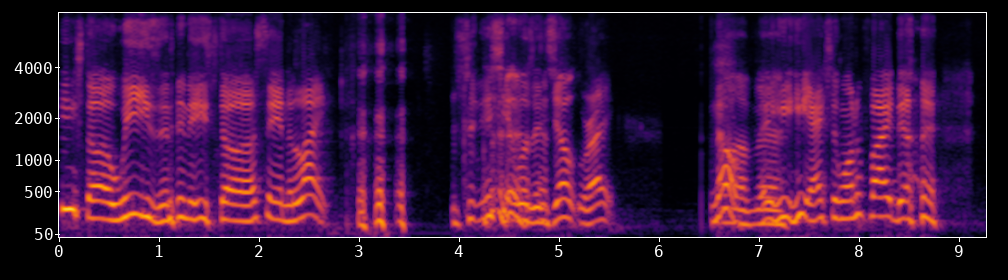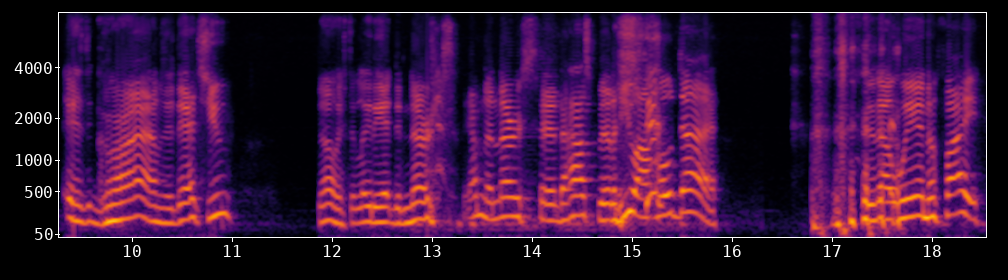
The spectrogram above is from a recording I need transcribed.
He started wheezing and he started seeing the light. this shit was a joke, right? No, Oh, man. he he actually want to fight. The, it's Grimes. Is that you? No, it's the lady at the nurse. I'm the nurse at the hospital. You almost died. Did I win the fight?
